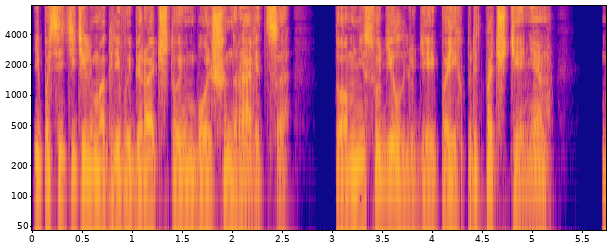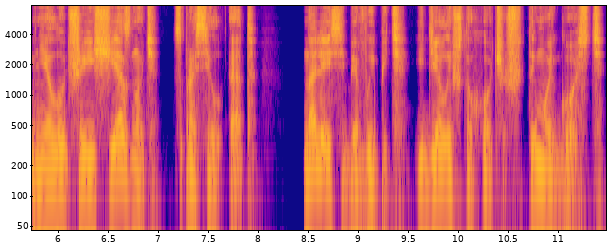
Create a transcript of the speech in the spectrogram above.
и посетители могли выбирать, что им больше нравится — том не судил людей по их предпочтениям. «Мне лучше исчезнуть?» — спросил Эд. «Налей себе выпить и делай, что хочешь. Ты мой гость»,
